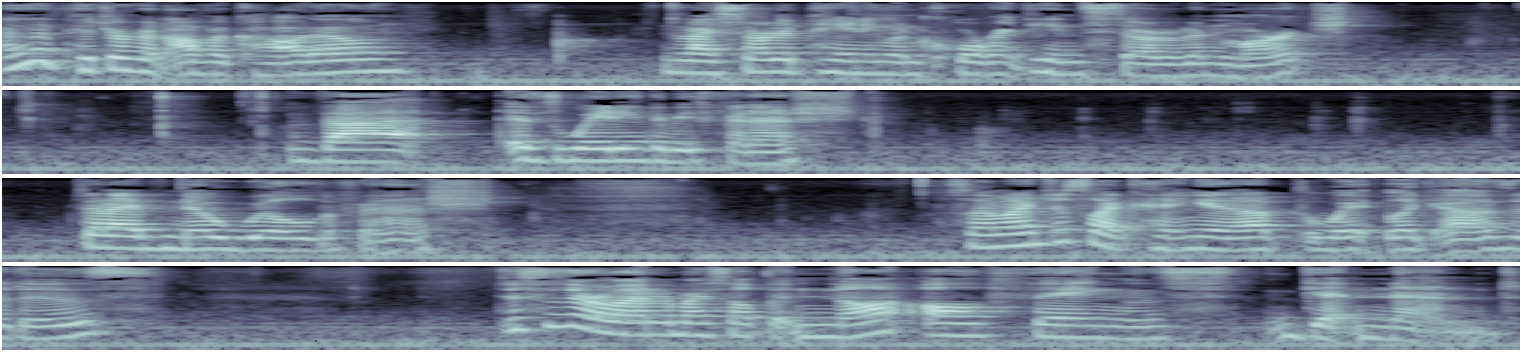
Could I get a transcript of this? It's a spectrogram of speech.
have a picture of an avocado that I started painting when quarantine started in March that is waiting to be finished. That I have no will to finish. So I might just like hang it up the way like as it is. Just as a reminder to myself that not all things get an end.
